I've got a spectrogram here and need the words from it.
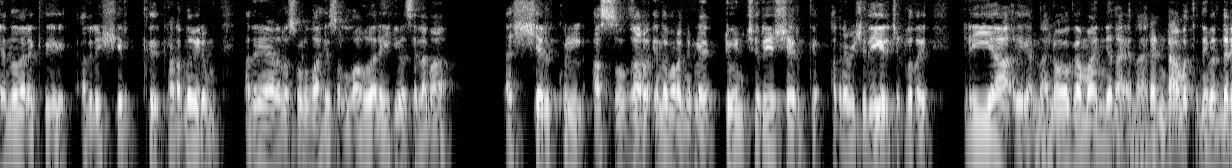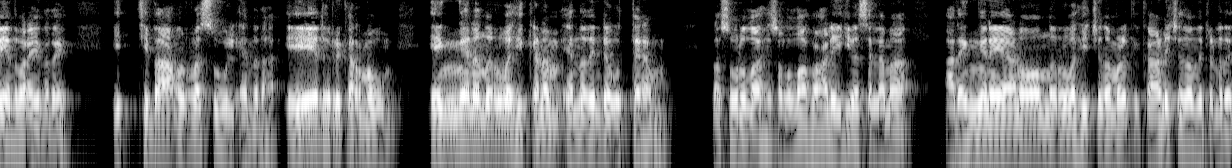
എന്ന നിലയ്ക്ക് അതിൽ ഷിർക്ക് കടന്നു വരും അതിനെയാണ് റസൂൽ അള്ളാഹി സ്വല്ലല്ലാഹു അലഹി വസല്ലമ അഷിർക്കുൽ അസ്ഗർ എന്ന് പറഞ്ഞിട്ടുള്ള ഏറ്റവും ചെറിയ ഷെർക്ക് അതിനെ വിശദീകരിച്ചിട്ടുള്ളത് റിയാ എന്ന ലോകമാന്യത എന്ന രണ്ടാമത്തെ നിബന്ധന എന്ന് പറയുന്നത് ഇത്തിബാഉർ റസൂൽ എന്നതാ. ഏതൊരു കർമ്മവും എങ്ങനെ നിർവഹിക്കണം എന്നതിന്റെ ഉത്തരം റസൂലുള്ളാഹി സ്വല്ലല്ലാഹു അലൈഹി വസല്ലമ അതെങ്ങനെയാണോ നിർവഹിച്ചു നമ്മൾക്ക് കാണിച്ചു തന്നിട്ടുള്ളത്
